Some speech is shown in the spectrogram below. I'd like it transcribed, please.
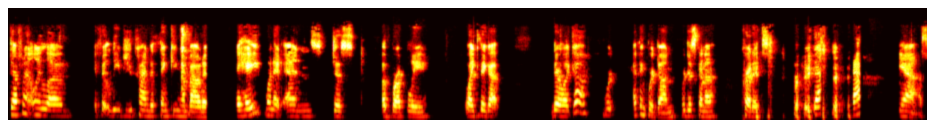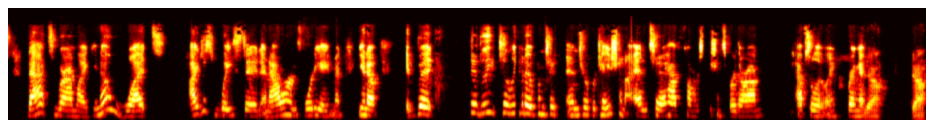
definitely love if it leaves you kind of thinking about it. I hate when it ends just abruptly, like they got, they're like, ah, we're, I think we're done. We're just gonna credits. right. That, that, yes, that's where I'm like, you know what? I just wasted an hour and 48 minutes, you know, but to leave, to leave it open to interpretation and to have conversations further on. Absolutely. Bring it. Yeah. Yeah.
